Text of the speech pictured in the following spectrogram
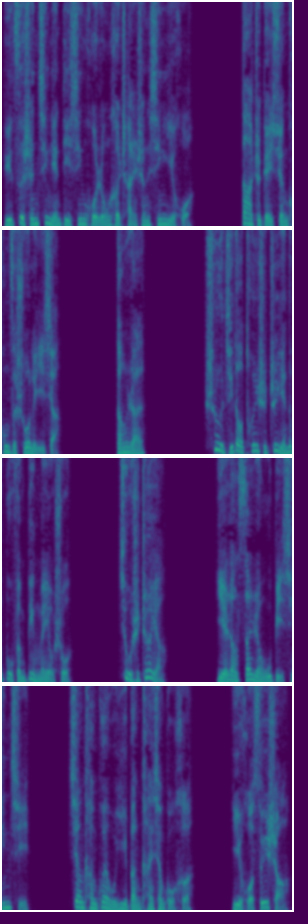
与自身青莲地心火融合，产生新异火。”大致给悬空子说了一下，当然，涉及到吞噬之炎的部分并没有说。就是这样，也让三人无比新奇，像看怪物一般看向古河。异火虽少，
